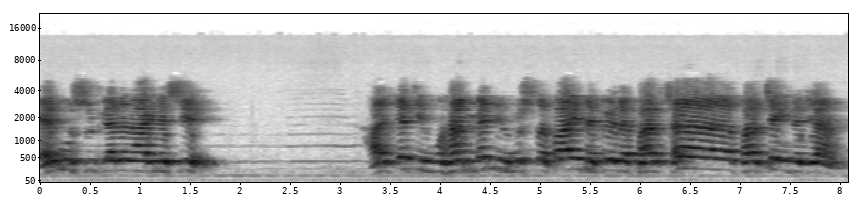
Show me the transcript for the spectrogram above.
Ebu Süfyan'ın ailesi, Hazreti Muhammed'in Mustafa'yı da böyle parça parça edeceğim.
